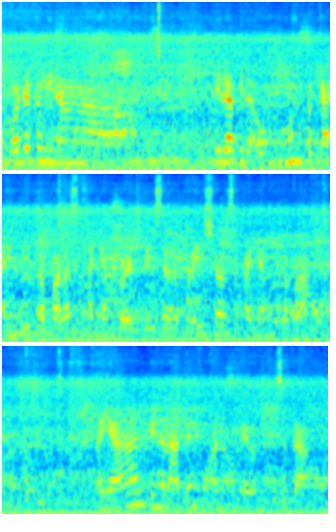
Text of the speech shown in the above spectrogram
mag-order kami ng ah, bila-bilaong pagkain dito para sa kanyang birthday celebration sa kanyang trabaho mga kabits. Ayan, tingnan natin kung ano ang meron dito sa Dangwa.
